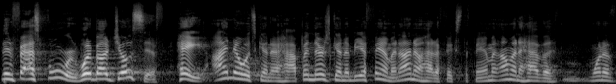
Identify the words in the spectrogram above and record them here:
Then fast forward, what about Joseph? Hey, I know what's going to happen. There's going to be a famine. I know how to fix the famine. I'm going to have a, one of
